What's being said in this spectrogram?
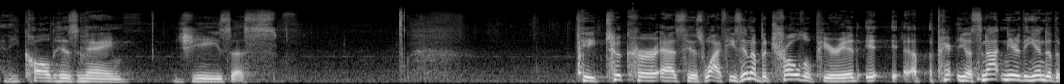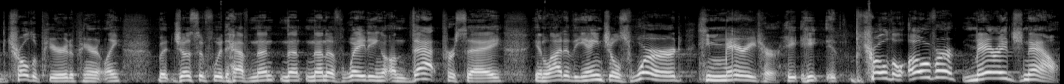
and he called his name Jesus. He took her as his wife. He's in a betrothal period. It, it, uh, you know, it's not near the end of the betrothal period, apparently, but Joseph would have none, none, none, of waiting on that per se. In light of the angel's word, he married her. He, he, betrothal over, marriage now.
